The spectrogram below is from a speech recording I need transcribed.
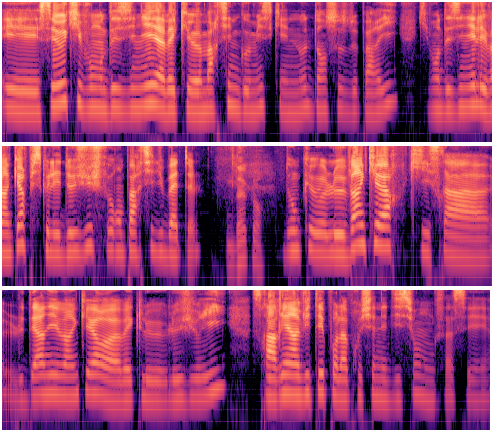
Et c'est eux qui vont désigner avec euh, Martine Gomis qui est une autre danseuse de Paris qui vont désigner les vainqueurs puisque les deux juges feront partie du battle. D'accord. Donc euh, le vainqueur, qui sera le dernier vainqueur avec le, le jury, sera réinvité pour la prochaine édition. Donc ça, c'est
